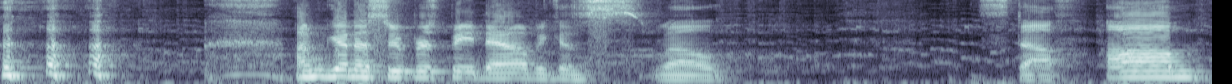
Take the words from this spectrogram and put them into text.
I'm gonna super speed now because, well, stuff. Um,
